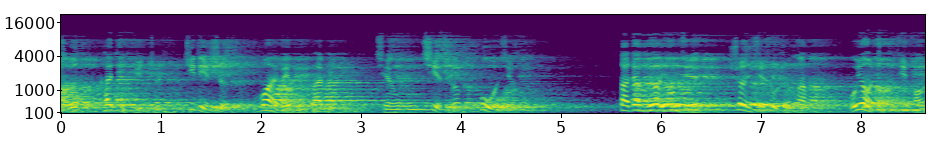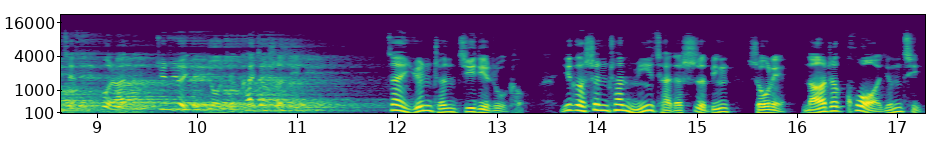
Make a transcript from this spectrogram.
车开进云城基地市外围五百米，请弃车步行。大家不要拥挤，顺序入城啊！不要冲击防线，不然军队有权开枪射击。在云城基地入口，一个身穿迷彩的士兵手里拿着扩音器，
